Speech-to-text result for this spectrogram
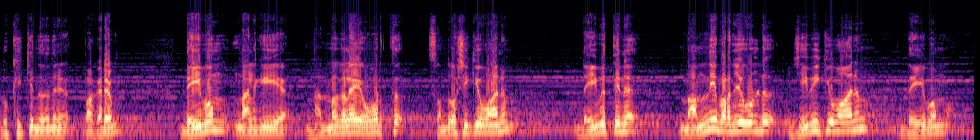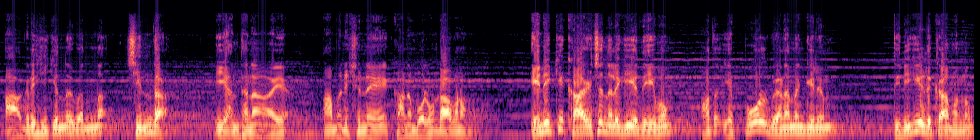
ദുഃഖിക്കുന്നതിന് പകരം ദൈവം നൽകിയ നന്മകളെ ഓർത്ത് സന്തോഷിക്കുവാനും ദൈവത്തിന് നന്ദി പറഞ്ഞുകൊണ്ട് ജീവിക്കുവാനും ദൈവം ആഗ്രഹിക്കുന്നുവെന്ന ചിന്ത ഈ അന്ധനായ ആ മനുഷ്യനെ കാണുമ്പോൾ ഉണ്ടാവണം. എനിക്ക് കാഴ്ച നൽകിയ ദൈവം അത് എപ്പോൾ വേണമെങ്കിലും തിരികെ എടുക്കാമെന്നും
